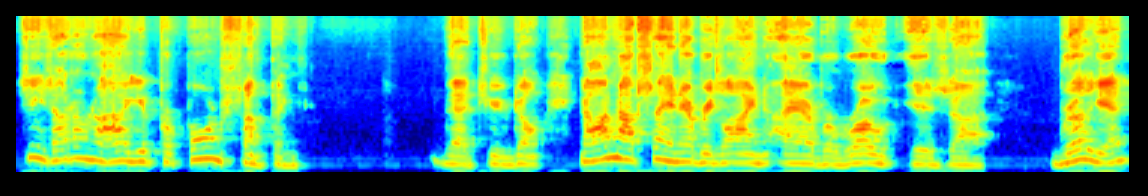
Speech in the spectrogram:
geez, I don't know how you perform something that you don't. Now, I'm not saying every line I ever wrote is uh, brilliant,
